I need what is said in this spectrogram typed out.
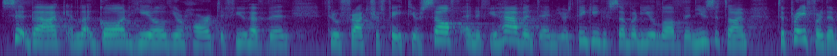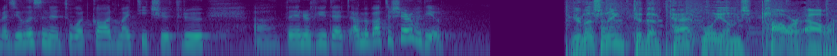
sit back and let God heal your heart if you have been through fractured faith yourself. And if you haven't and you're thinking of somebody you love, then use the time to pray for them as you listen into what God might teach you through uh, the interview that I'm about to share with you. You're listening to the Pat Williams Power Hour,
